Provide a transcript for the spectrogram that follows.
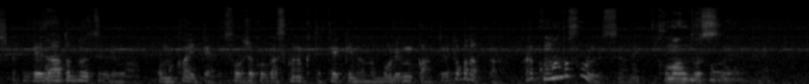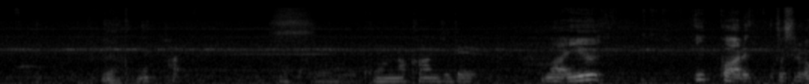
確かに。デザートブーツではこの書いてある装飾が少なくて適度なボリューム感っていうところだったらあれコマンドソールですよね。コマンドっすね。なるほどね。はいこんな感じで。まあ言う一個あれとすれば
